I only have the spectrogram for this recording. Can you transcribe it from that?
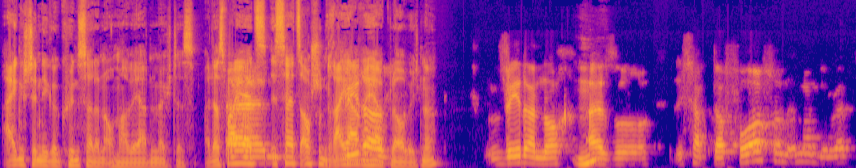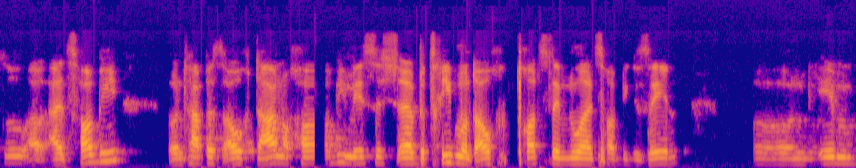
eigenständiger Künstler dann auch mal werden möchtest? Weil das war ja jetzt, ähm, ist ja jetzt auch schon drei Jahre her, glaube ich, ne? Weder noch. Mhm. Also ich habe davor schon immer gerappt, so als Hobby und habe es auch da noch hobbymäßig äh, betrieben und auch trotzdem nur als Hobby gesehen. Und eben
